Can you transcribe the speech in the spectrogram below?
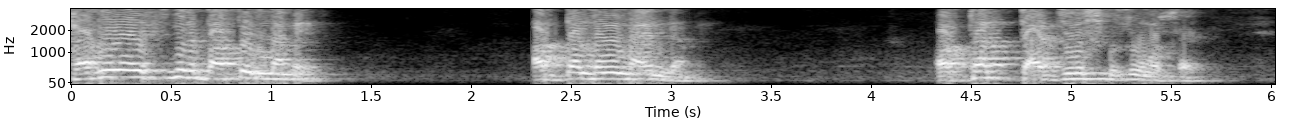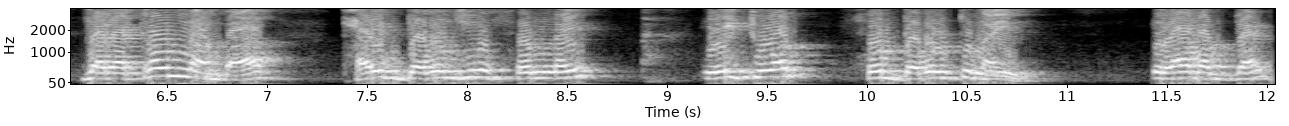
সাবিনা ইসমির বাপের নামে আব্বার নামে মায়ের নামে। অর্থাৎ টার্জেনের শ্বশুরমশাই, যার account number five double zero four nine eight one four double two nine Allahabad bank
